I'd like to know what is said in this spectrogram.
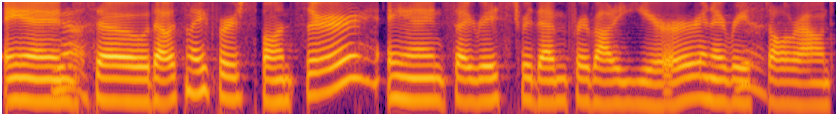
and Yeah. so that was my first sponsor and so i raced for them for about a year and i raced all around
